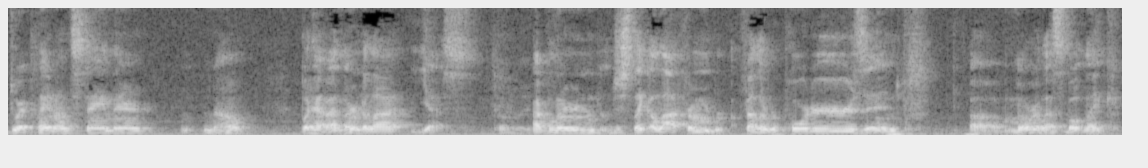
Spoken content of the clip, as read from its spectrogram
do I plan on staying there? No, but have I learned a lot? Yes. Totally. I've learned just like a lot from fellow reporters and uh, more or less about like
